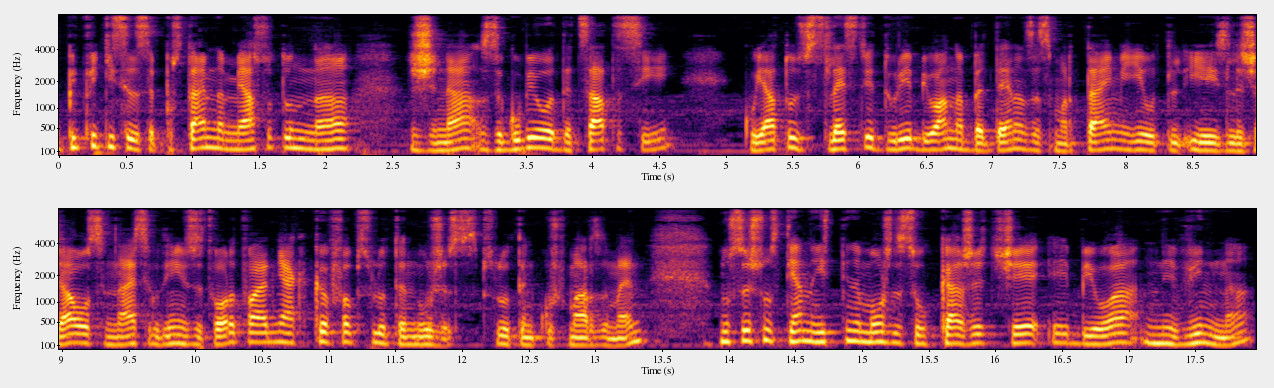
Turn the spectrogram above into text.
опитвайки се да се поставим на мястото на жена, загубила децата си която следствие дори е била набедена за смъртта им и, и е излежала 18 години в затвора, това е някакъв абсолютен ужас, абсолютен кошмар за мен. Но всъщност тя наистина може да се окаже, че е била невинна.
